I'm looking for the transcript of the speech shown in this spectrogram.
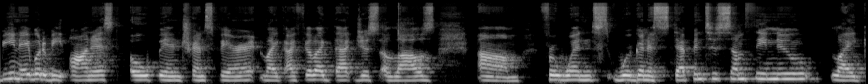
being able to be honest open transparent like i feel like that just allows um for when we're going to step into something new like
